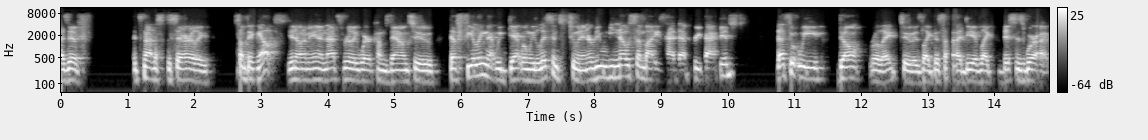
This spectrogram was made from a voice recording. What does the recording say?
as if it's not necessarily something else. You know what I mean? And that's really where it comes down to the feeling that we get when we listen to an interview. We know somebody's had that prepackaged. That's what we don't relate to is like this idea of like, this is where I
